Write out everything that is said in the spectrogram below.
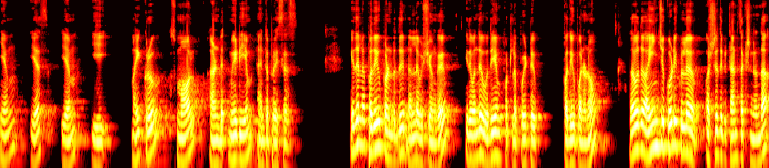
MSME micro small and medium enterprises இதில் பதிவு பண்ணுறது நல்ல விஷயங்க. இது வந்து உதயம் போர்ட்டில் போயிட்டு பதிவு பண்ணணும். அதாவது ஐந்து கோடிக்குள்ளே வருஷத்துக்கு டிரான்சாக்ஷன் இருந்தால்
